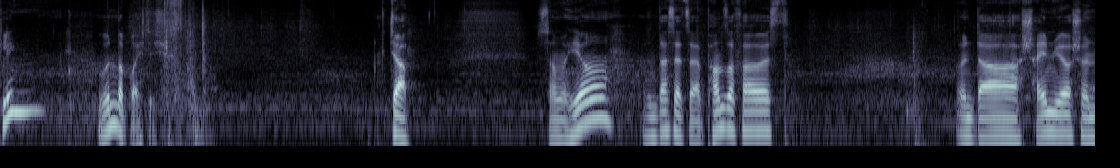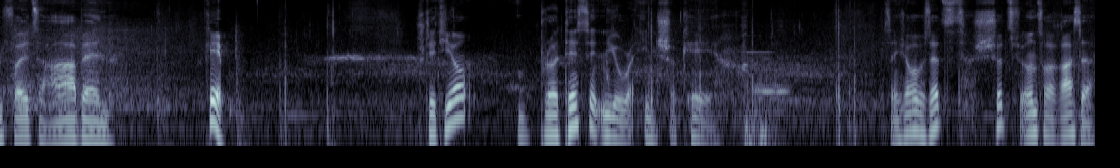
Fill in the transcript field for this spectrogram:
Kling. Wunderprächtig. Tja. Was haben wir hier? Was ist das jetzt? Eine Panzerfaust. Und da scheinen wir schon voll zu haben. Okay. Steht hier. Protesting New Range. Okay. Ist eigentlich auch übersetzt. Schutz für unsere Rasse.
